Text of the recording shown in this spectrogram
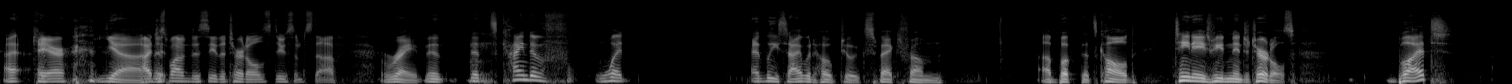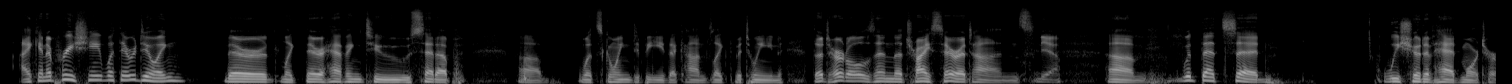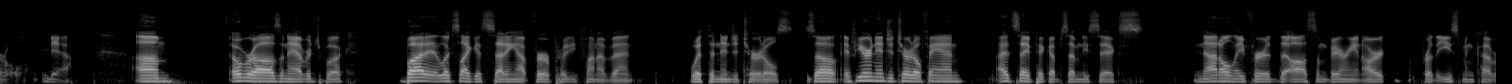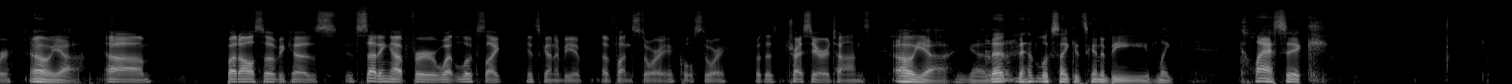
I, I- care. yeah. I just wanted to see the turtles do some stuff. Right. That, that's kind of what, at least I would hope to expect from a book that's called Teenage Mutant Ninja Turtles. But I can appreciate what they were doing. They're like they're having to set up uh, what's going to be the conflict between the turtles and the Triceratons. Yeah. Um, with that said, we should have had more turtle. Yeah. Um overall it's an average book, but it looks like it's setting up for a pretty fun event with the Ninja Turtles. So, if you're a Ninja Turtle fan, I'd say pick up 76. Not only for the awesome variant art for the Eastman cover, Oh yeah. um, but also because it's setting up for what looks like it's going to be a, a fun story, a cool story with the Triceratons. Oh yeah, yeah. That that looks like it's gonna be like classic,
